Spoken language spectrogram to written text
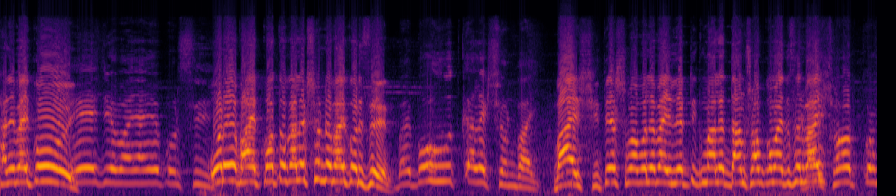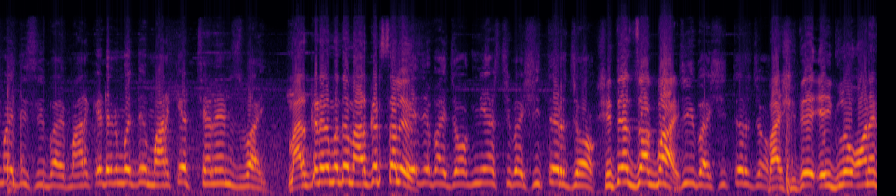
সানি ভাই কই? এই যে ভাই আয়ে পড়ছি। ওরে ভাই কত কালেকশন ভাই করেছেন? ভাই বহুত কালেকশন ভাই। ভাই শীতের সময় বলে ভাই ইলেকট্রিক মালের দাম সব কমাই দিয়েছেন ভাই সব কমাই দিছি ভাই। মার্কেটের মধ্যে মার্কেট চ্যালেঞ্জ ভাই। মার্কেটের মধ্যে মার্কেট চলে এই যে ভাই জগ নিয়ে আসছি ভাই শীতের জগ। শীতের জগ ভাই? জি ভাই শীতের জগ। ভাই শীতে এইগুলো অনেক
